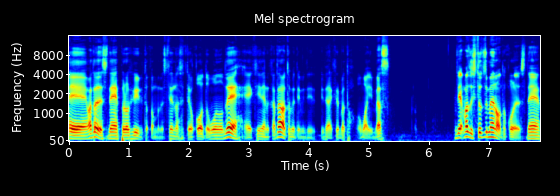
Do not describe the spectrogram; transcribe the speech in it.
えーまたですね、プロフィールとかもですね、載せておこうと思うので、えー気になる方は止めてみていただければと思います。で、まず一つ目のところですね。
